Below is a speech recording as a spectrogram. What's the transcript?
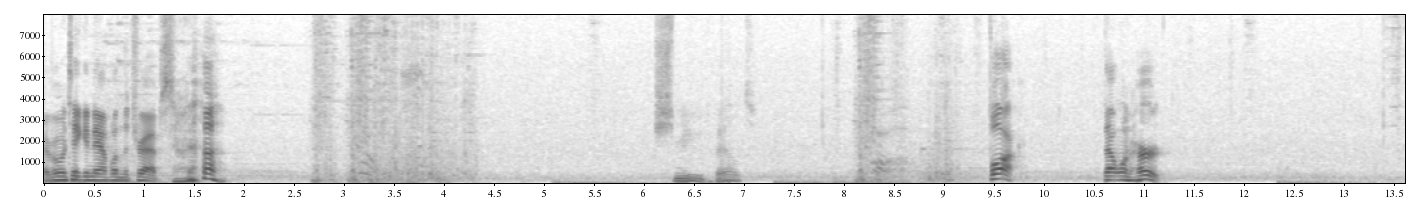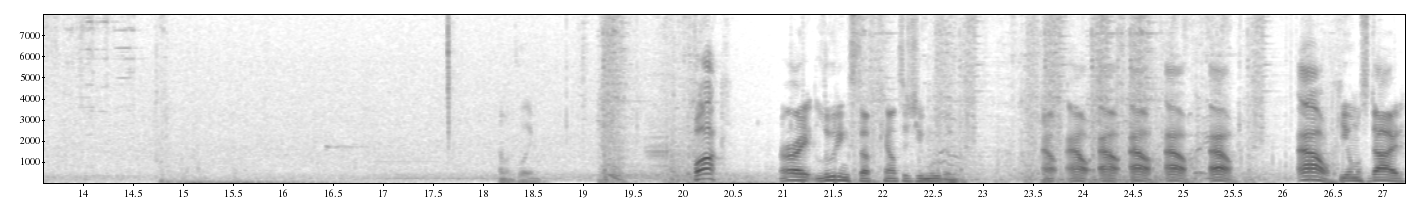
Everyone take a nap on the traps. Smooth belt. Fuck! That one hurt. That one's lame. Fuck! Alright, looting stuff counts as you moving. Ow, ow, ow, ow, ow, ow. Ow! He almost died.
